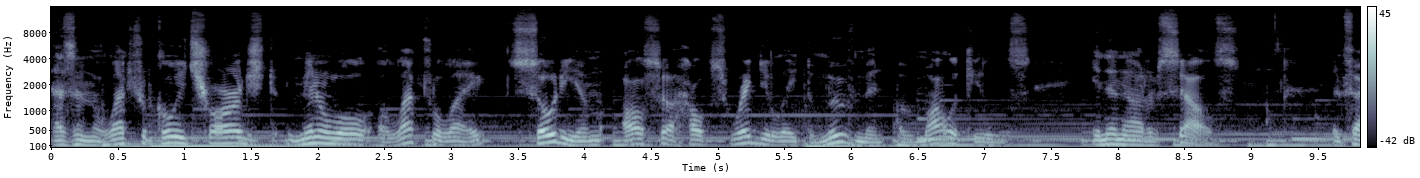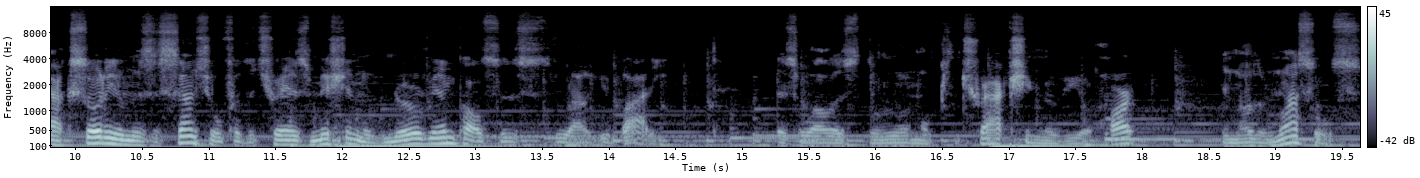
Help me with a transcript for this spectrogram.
As an electrically charged mineral electrolyte, sodium also helps regulate the movement of molecules in and out of cells. In fact, sodium is essential for the transmission of nerve impulses throughout your body, as well as the normal contraction of your heart and other muscles.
